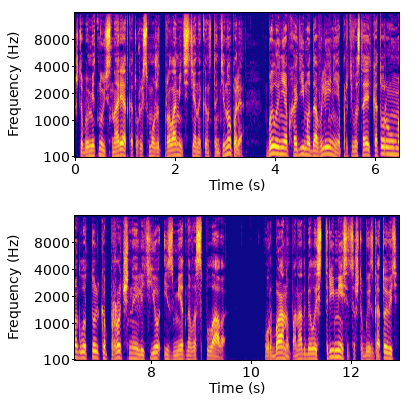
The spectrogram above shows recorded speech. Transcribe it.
Чтобы метнуть снаряд, который сможет проломить стены Константинополя, было необходимо давление, противостоять которому могло только прочное литье из медного сплава. Урбану понадобилось три месяца, чтобы изготовить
